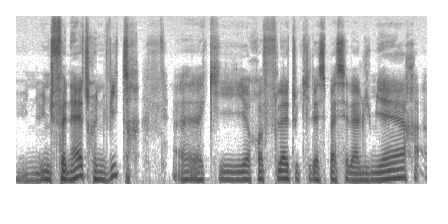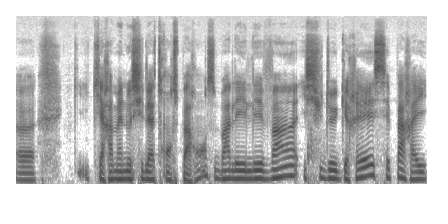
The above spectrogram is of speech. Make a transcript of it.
une, fenêtre, une vitre euh, qui reflète ou qui laisse passer la lumière, euh, qui, ramène aussi de la transparence. Ben, les, vins issus de grès, c'est pareil.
